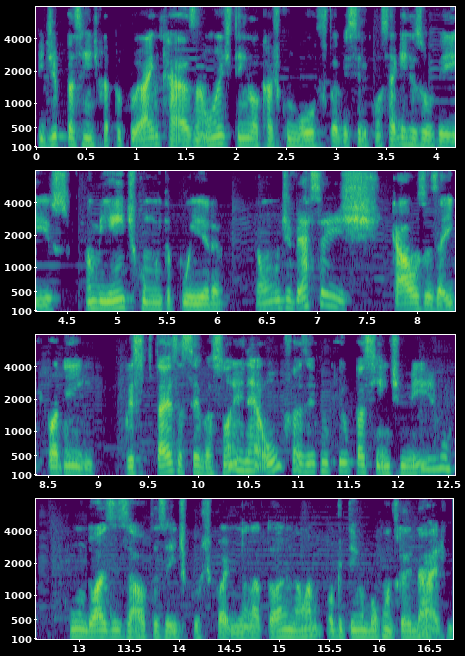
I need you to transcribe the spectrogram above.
pedir para o paciente para procurar em casa onde tem locais com mofo, para ver se ele consegue resolver isso. Ambiente com muita poeira. Então, diversas causas aí que podem precipitar exacerbações, né? Ou fazer com que o paciente, mesmo com doses altas aí de corticoide inalatório, não obtenha um bom controle da asma.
